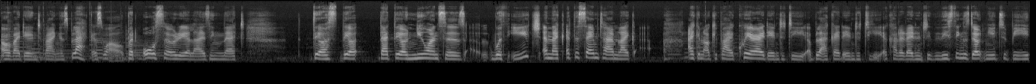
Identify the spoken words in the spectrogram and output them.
of identifying as black as well, but also realizing that there are, there are, that there are nuances with each, and like at the same time, like I can occupy a queer identity, a black identity, a colored identity. These things don't need to be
